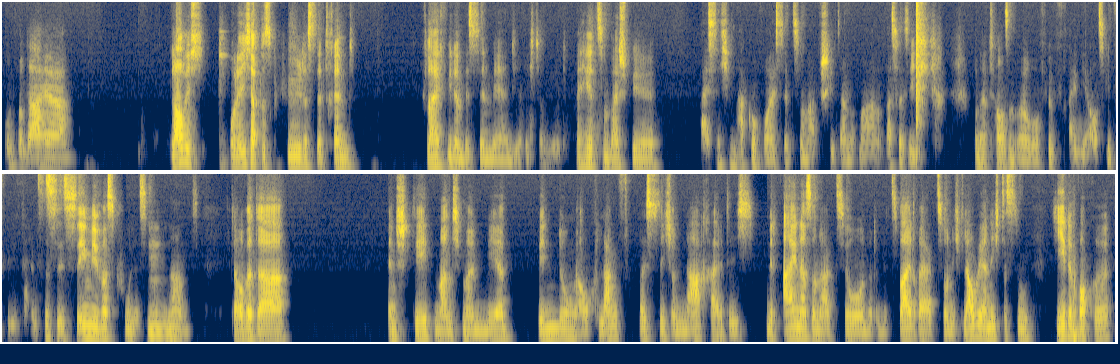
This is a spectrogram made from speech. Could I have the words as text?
Und von daher glaube ich, oder ich habe das Gefühl, dass der Trend vielleicht wieder ein bisschen mehr in die Richtung geht. Wenn hier zum Beispiel, weiß nicht, Marco Reus jetzt zum Abschied dann nochmal, was weiß ich, 100.000 Euro für Freibier ausgibt für die Fans. Das ist irgendwie was Cooles. Mhm. Ne? Und ich glaube, da entsteht manchmal mehr Bindung auch langfristig und nachhaltig mit einer so einer Aktion oder mit zwei, drei Aktionen. Ich glaube ja nicht, dass du jede Woche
